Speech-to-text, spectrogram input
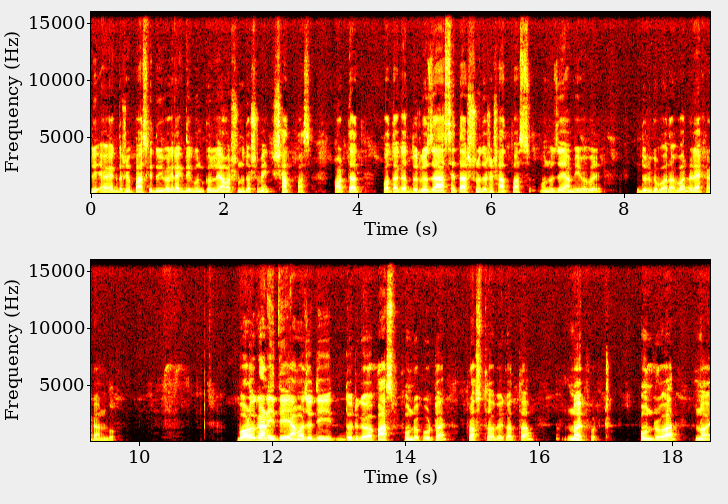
দুই, এক দশমিক পাঁচকে দুই ভাগের এক দিয়ে গুণ করলে আমার শূন্য দশমিক সাত পাঁচ। অর্থাৎ পতাকার দৈর্ঘ্য যা আছে তার শূন্য দশমিক সাত পাঁচ অনুযায়ী আমি এভাবে দৈর্ঘ্য বরাবর রেখা টানবো। বড় গাড়িতে আমার যদি দৈর্ঘ্য পাঁচ পনেরো ফুট হয়, প্রস্থ হবে কত? নয় ফুট। পনেরো আর নয়।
